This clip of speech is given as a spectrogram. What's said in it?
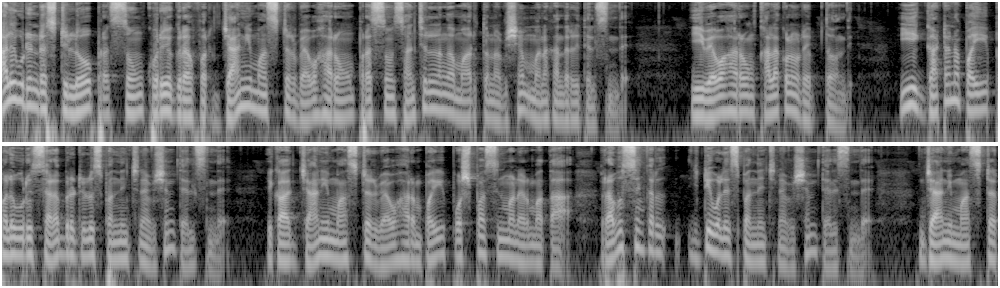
టాలీవుడ్ ఇండస్ట్రీలో ప్రస్తుతం కొరియోగ్రాఫర్ జానీ మాస్టర్ వ్యవహారం ప్రస్తుతం సంచలనంగా మారుతున్న విషయం మనకందరికీ తెలిసిందే. ఈ వ్యవహారం కలకలం రేపుతోంది. ఈ ఘటనపై పలువురు సెలబ్రిటీలు స్పందించిన విషయం తెలిసిందే. ఇక జానీ మాస్టర్ వ్యవహారంపై పుష్ప సినిమా నిర్మాత రవిశంకర్ ఇటీవలే స్పందించిన విషయం తెలిసిందే. జానీ మాస్టర్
